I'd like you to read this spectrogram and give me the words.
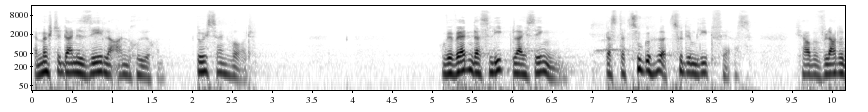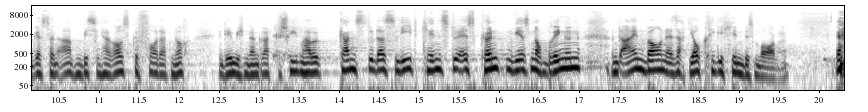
Er möchte deine Seele anrühren durch sein Wort. Und wir werden das Lied gleich singen, das dazugehört, zu dem Liedvers. Ich habe Vlado gestern Abend ein bisschen herausgefordert noch, indem ich ihn dann gerade geschrieben habe, kannst du das Lied, kennst du es, könnten wir es noch bringen und einbauen? Er sagt, ja, kriege ich hin bis morgen.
